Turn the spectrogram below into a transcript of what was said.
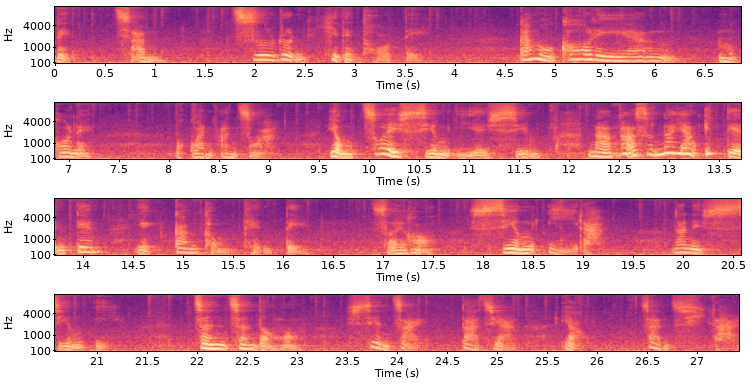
要沾滋润迄个土地。敢有可能？毋过呢，不管安怎，用最诚意的心哪怕是那样一点点，也感通天地。所以吼，心意啦，那你心意，真正的吼，现在大家要站起来，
